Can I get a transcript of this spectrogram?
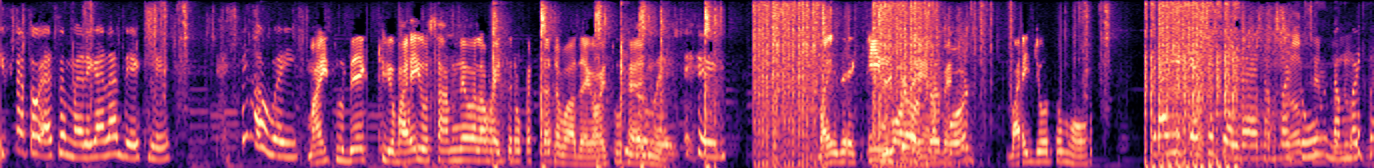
इससे तो ऐसे मरेगा ना देख ले। ओ भाई। भाई तू देख लियो भाई वो सामने वाला भाई तेरे को कच्चा चबा देगा भाई तू है। नहीं भाई देख तीन बॉट है? भाई जो तुम हो। यार ये कैसे चल रहा है। नंबर टू नंबर टू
